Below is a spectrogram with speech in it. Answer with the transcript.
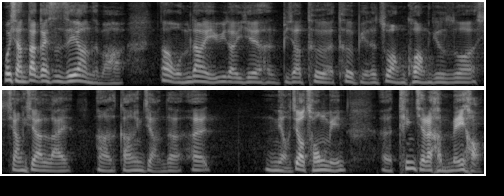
我想大概是这样子吧。那我们当然也遇到一些很比较特特别的状况，就是说乡下来啊，刚刚讲的哎。鸟叫虫鸣，呃，听起来很美好，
